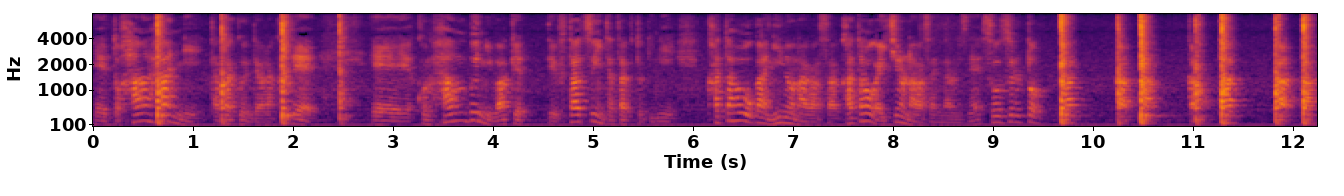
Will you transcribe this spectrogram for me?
えーと、半々に叩くんではなくて、えー、この半分に分けて2つに叩く時に片方が2の長さ片方が1の長さになるんですね。そうするとタッカタッカタッカタッ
